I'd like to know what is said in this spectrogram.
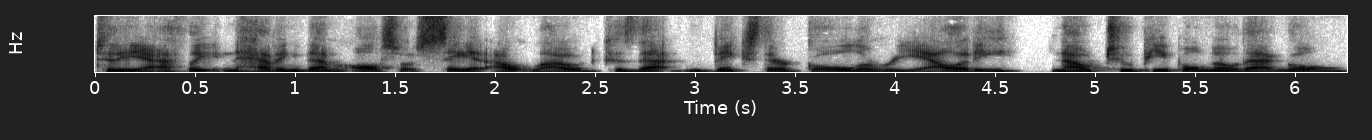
to the athlete and having them also say it out loud because that makes their goal a reality. Now, two people know that goal.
